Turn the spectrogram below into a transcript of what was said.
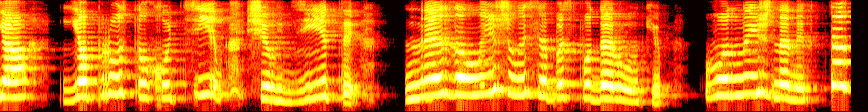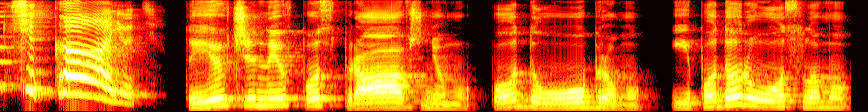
Я, я просто хотів, щоб діти не залишилися без подарунків. Вони ж на них так чекають. Ти вчинив по-справжньому. по-доброму і по-дорослому.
